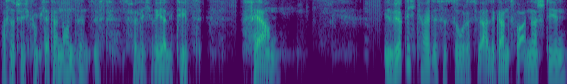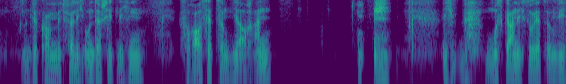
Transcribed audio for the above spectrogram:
Was natürlich kompletter Nonsens ist. ist völlig realitätsfern. In Wirklichkeit ist es so, dass wir alle ganz woanders stehen und wir kommen mit völlig unterschiedlichen Voraussetzungen hier auch an ich muss gar nicht so jetzt irgendwie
